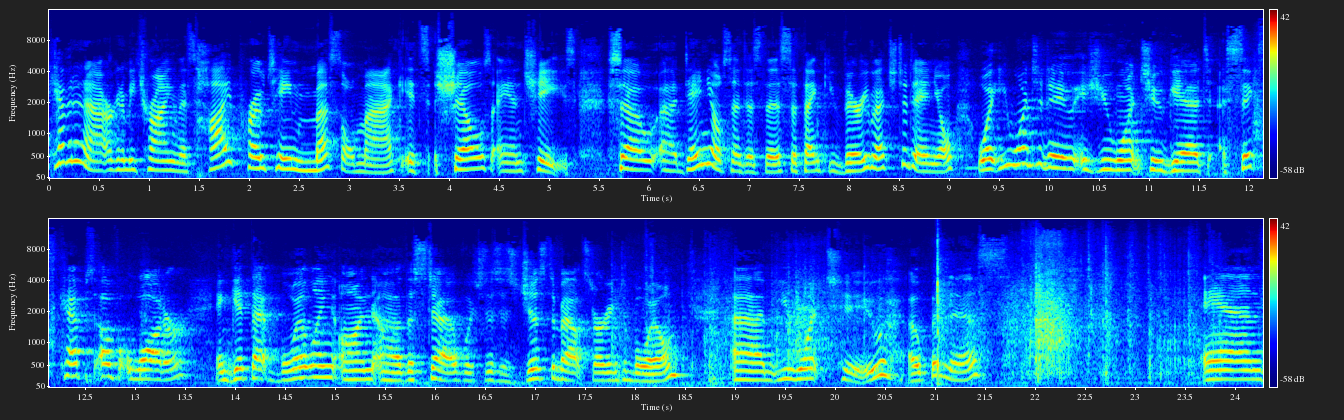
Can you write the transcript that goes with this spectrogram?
Kevin and I are going to be trying this high protein muscle mac. It's shells and cheese. So, uh, Daniel sent us this, so thank you very much to Daniel. What you want to do is you want to get six cups of water and get that boiling on uh, the stove, which this is just about starting to boil. Um, you want to open this and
